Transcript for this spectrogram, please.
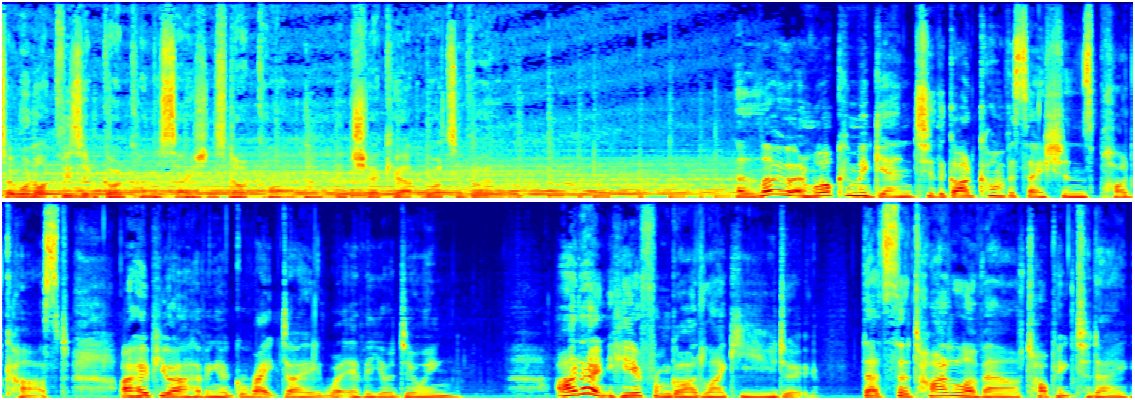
So why not visit godconversations.com and check out what's available? Hello, and welcome again to the God Conversations podcast. I hope you are having a great day, whatever you're doing. I don't hear from God like you do. That's the title of our topic today.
